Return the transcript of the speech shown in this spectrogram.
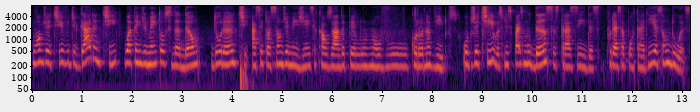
o objetivo de garantir o atendimento ao cidadão durante a situação de emergência causada pelo novo coronavírus. O objetivo, as principais mudanças trazidas por essa portaria são duas:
